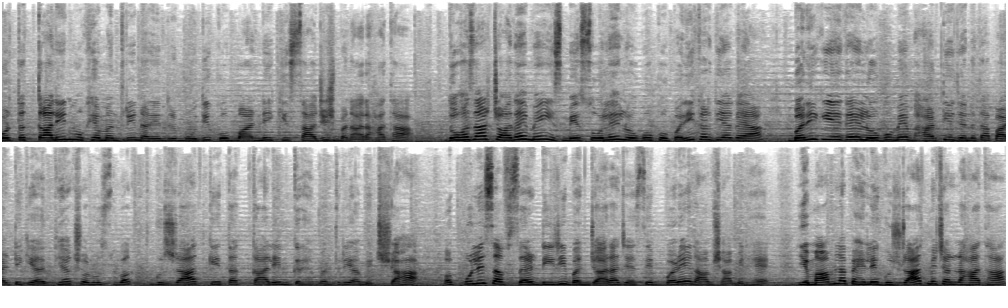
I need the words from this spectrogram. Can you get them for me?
और तत्कालीन मुख्यमंत्री नरेंद्र मोदी को मारने की साजिश बना रहा था। 2014 में इसमें 16 लोगों को बरी कर दिया गया। बरी किए गए लोगों में भारतीय जनता पार्टी के अध्यक्ष और उस वक्त गुजरात के तत्कालीन गृह मंत्री अमित शाह और पुलिस अफसर डीजी बंजारा जैसे बड़े नाम शामिल हैं। ये मामला पहले गुजरात में चल रहा था,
